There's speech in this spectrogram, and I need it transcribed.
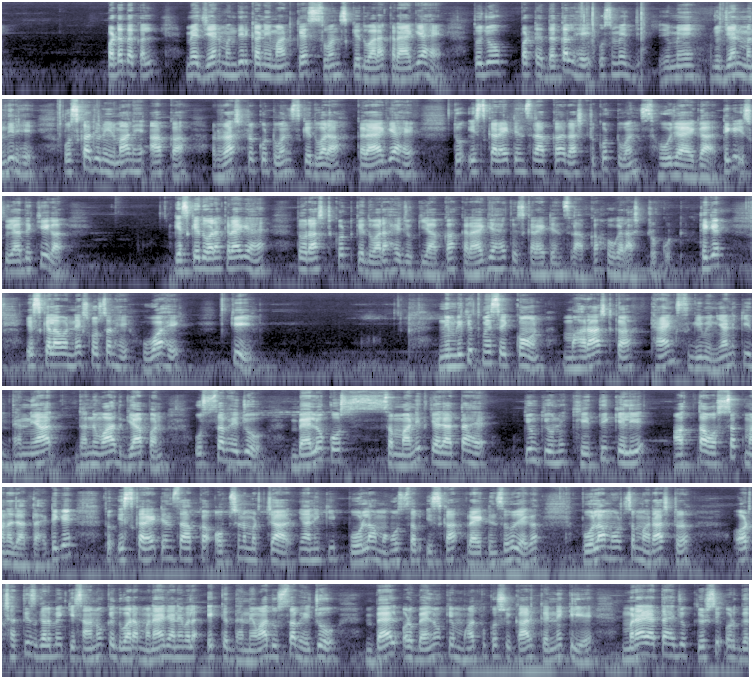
पटदकल में जैन मंदिर का निर्माण किस वंश के द्वारा कराया गया है? तो जो पटदकल है, उसमें में जो जैन मंदिर है, उसका जो निर्माण है आपका राष्ट्रकूट वंश के द्वारा कराया गया है। तो इसका राइट आंसर आपका राष्ट्रकूट वंश हो जाएगा। ठीक है, इसको याद रखिएगा। किसके द्वारा कराया गया है? तो राष्ट्रकूट के द्वारा है, जो कि आपका कराया गया है तो इसका राइट आंसर आपका होगा राष्ट्रकूट, ठीक है? इसके अलावा नेक्स्ट क्वेश्चन है, हुआ है कि निम्नलिखित में से कौन महाराष्ट्र का थैंक्स गिविंग यानी कि धन्यवाद धन्यवाद ज्ञापन उत्सव है, जो बैलों को सम्मानित किया जाता है, क्योंकि उन्हें खेती के लिए अत्यावश्यक माना जाता है, ठीक है? तो इसका राइट आंसर आपका ऑप्शन नंबर चार, यानी कि पोला महोत्सव, इसका राइट आंसर हो जाएगा। पोला महोत्सव महाराष्ट्र और छत्तीसगढ़ में किसानों के द्वारा मनाया जाने वाला एक धन्यवाद उत्सव है, जो बैल और बैलों के महत्व को स्वीकार करने के लिए मनाया जाता है, जो कृषि और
